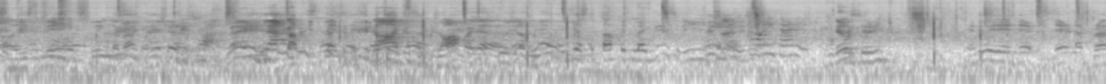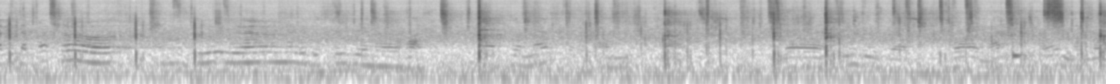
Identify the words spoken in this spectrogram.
Oh, he swing, swing the back. Tap it like this. No, just a drop right there. too, You don't need You just tap it like this. no. Easy. Forty, thirty. Anyway, they're, they're not running that fast. So you, you haven't made a decision uh, what? What's the next? Um, the English uh, boy, right? Boy number.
